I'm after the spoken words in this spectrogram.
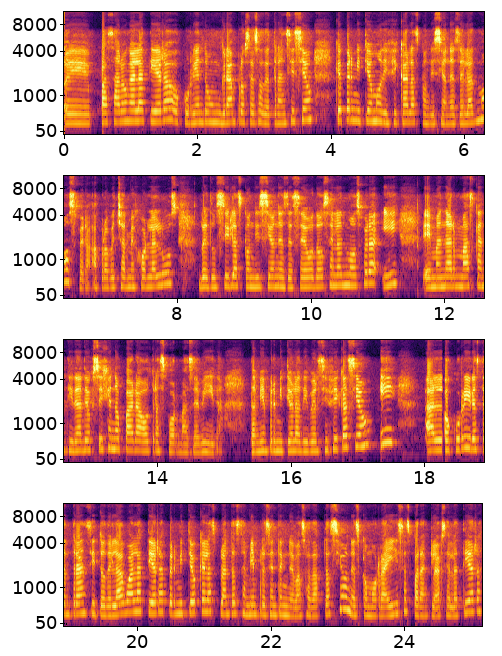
eh, pasaron a la tierra ocurriendo un gran proceso de transición que permitió modificar las condiciones de la atmósfera, aprovechar mejor la luz, reducir las condiciones de CO2 en la atmósfera y emanar más cantidad de oxígeno para otras formas de vida. También permitió la diversificación y al ocurrir este tránsito del agua a la tierra, permitió que las plantas también presenten nuevas adaptaciones, como raíces para anclarse a la tierra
